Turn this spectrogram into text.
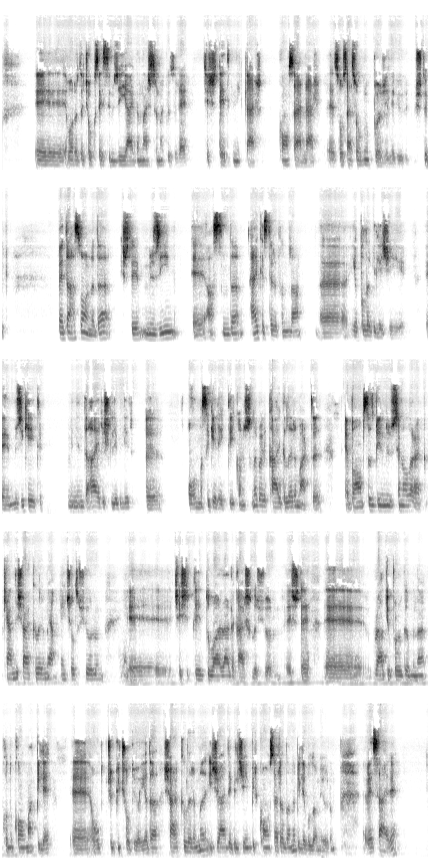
E, orada çok sesli müziği yaygınlaştırmak üzere çeşitli etkinlikler, konserler, e, sosyal sorumluluk projeleri yürütmüştük. Ve daha sonra da işte müziğin aslında herkes tarafından yapılabileceği, müzik eğitiminin daha erişilebilir olması gerektiği konusunda böyle kaygılarım arttı. E, bağımsız bir müzisyen olarak kendi şarkılarımı yapmaya çalışıyorum. E, çeşitli duvarlarla karşılaşıyorum. E, işte e, radyo programına konuk olmak bile e, oldukça güç oluyor. Ya da şarkılarımı icra edebileceğim bir konser alanı bile bulamıyorum vesaire.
